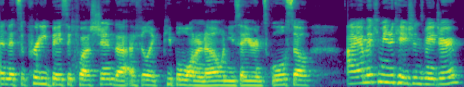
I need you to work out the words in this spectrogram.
and it's a pretty basic question that I feel like people want to know when you say you're in school. So I am a communications major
